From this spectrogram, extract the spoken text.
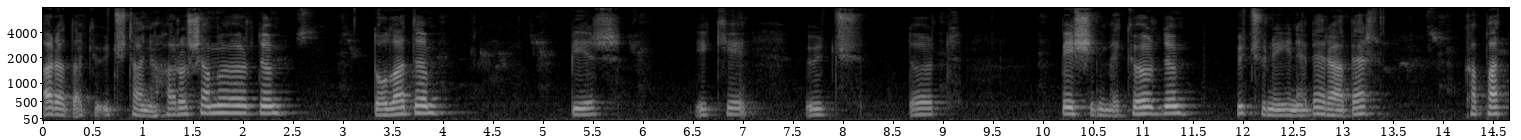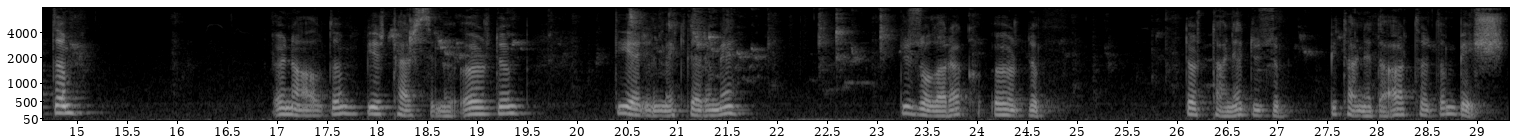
Aradaki üç tane haroşamı ördüm. Doladım. 1 2 3 4 5 ilmek ördüm. Üçünü yine beraber kapattım. Öne aldım. Bir tersimi ördüm. Diğer ilmeklerimi düz olarak ördüm. 4 tane düzüm. Bir tane de artırdım. 5.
